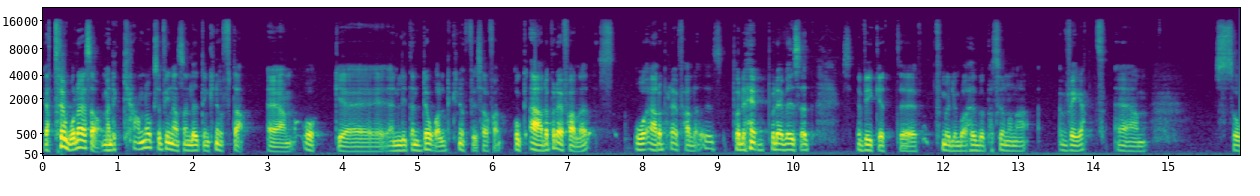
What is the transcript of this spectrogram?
Jag tror det är så, men det kan också finnas en liten knuff där. Ehm, och eh, en liten dold knuff i så fall. Och är det på det fallet, och är det på det fallet, på det, på det viset, vilket eh, förmodligen bara huvudpersonerna vet, ehm, så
